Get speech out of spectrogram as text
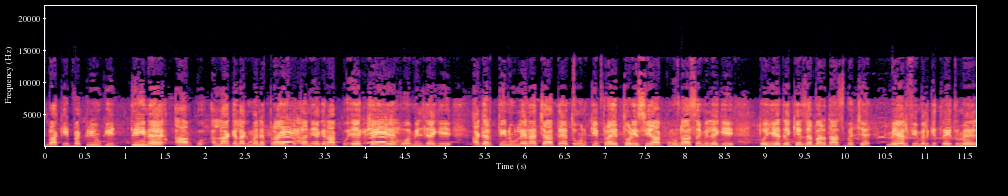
باقی بکریوں کی تین ہے آپ کو الگ الگ میں نے پرائز بتانی ہے، اگر آپ کو ایک چاہیے وہ مل جائے گی۔ اگر تینوں لینا چاہتے ہیں تو ان کی پرائز تھوڑی سی آپ کو مناسب ملے گی۔ تو یہ دیکھیں، زبردست بچے میل فیمیل کتنے تمہیں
